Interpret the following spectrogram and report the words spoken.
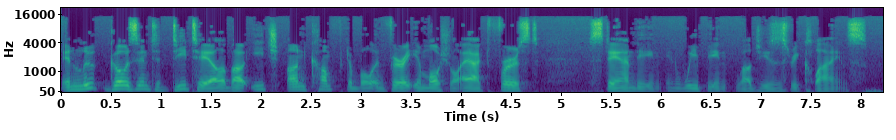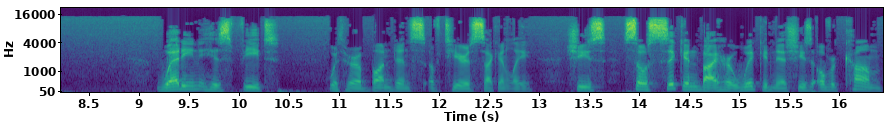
And Luke goes into detail about each uncomfortable and very emotional act. First, standing and weeping while Jesus reclines. Wetting his feet with her abundance of tears, secondly. She's so sickened by her wickedness, she's overcome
